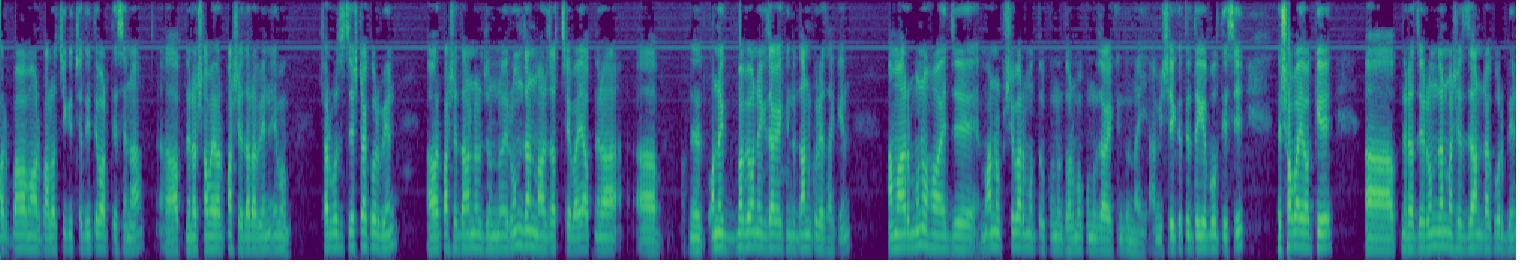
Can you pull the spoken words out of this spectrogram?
ওর বাবা মা ওর ভালো চিকিৎসা দিতে পারতেছে না। আপনারা সবাই ওর পাশে দাঁড়াবেন এবং সর্বোচ্চ চেষ্টা করবেন ওর পাশে দাঁড়ানোর জন্য। রমজান মাস যাচ্ছে ভাই, আপনারা আপনি অনেকভাবে অনেক জায়গায় কিন্তু দান করে থাকেন। আমার মনে হয় যে মানব সেবার মতো কোনো ধর্ম কোনো জায়গায় কিন্তু নাই। আমি সেই ক্ষেত্রে থেকে বলতেছি সবাই ওকে আপনারা যে রমজান মাসে দানটা করবেন,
